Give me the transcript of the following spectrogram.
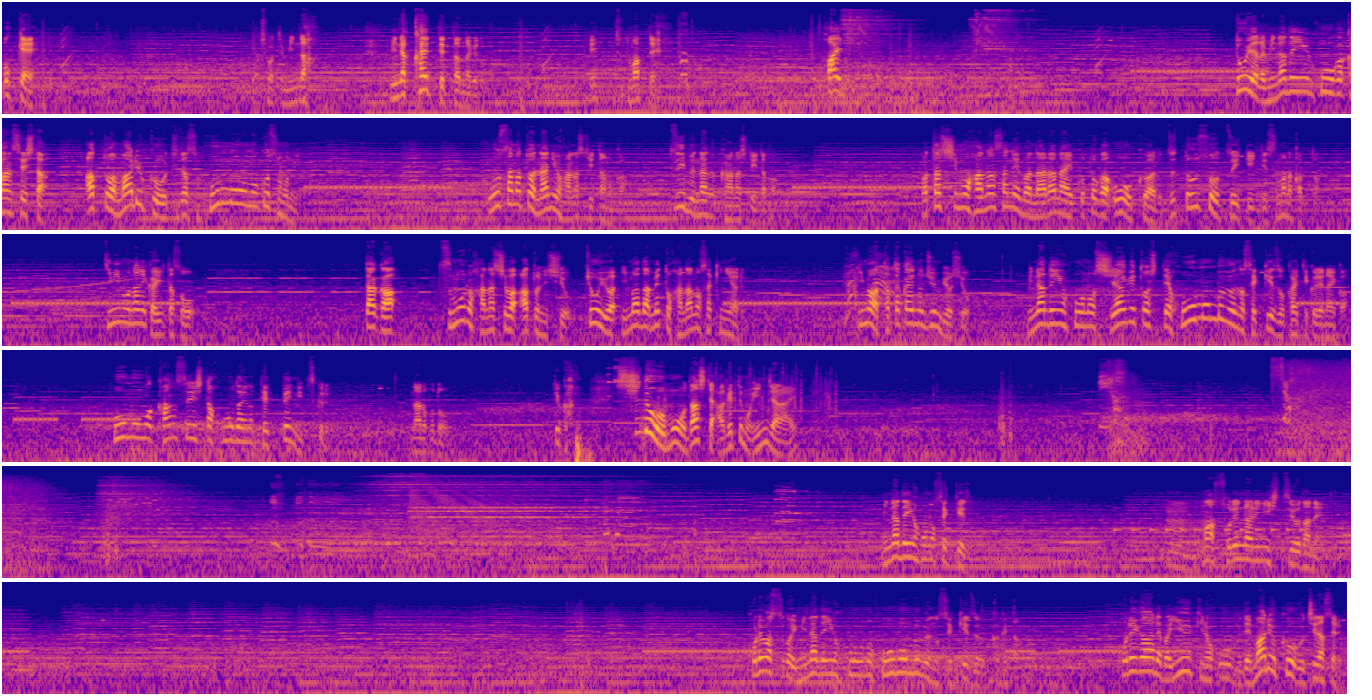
オッケみんな帰ってったんだけど。えちょっと待って。はい。どうやら皆伝法が完成した。あとは魔力を打ち出す訪問を残すのに。王様とは何を話していたのか。随分長く話していたか。私も話さねばならないことが多くある。ずっと嘘をついていてすまなかった。君も何か言いたそう。だが積もる話は後にしよう。脅威は未だ目と鼻の先にある。今は戦いの準備をしよう。ミナデイン法の仕上げとして訪問部分の設計図を書いてくれないか。訪問は完成した砲台のてっぺんに作る。なるほど。っていうか指導をもう出してあげてもいいんじゃない？稲田法の設計図。うんまあそれなりに必要だね。これはすごいみんなでイン法の訪問部分の設計図をかけた。これがあれば勇気のオーブで魔力を打ち出せる。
